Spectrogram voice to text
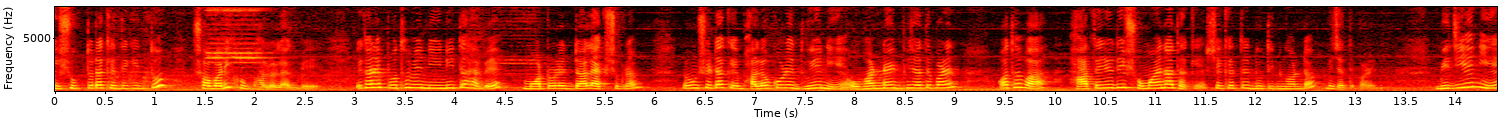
এই শুক্তোটা খেতে কিন্তু সবারই খুব ভালো লাগবে। এখানে প্রথমে নিয়ে নিতে হবে মটরের ডাল একশো গ্রাম এবং সেটাকে ভালো করে ধুয়ে নিয়ে ওভারনাইট ভেজাতে পারেন অথবা হাতে যদি সময় না থাকে, সেক্ষেত্রে দু তিন ঘণ্টা ভেজাতে পারেন। ভিজিয়ে নিয়ে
